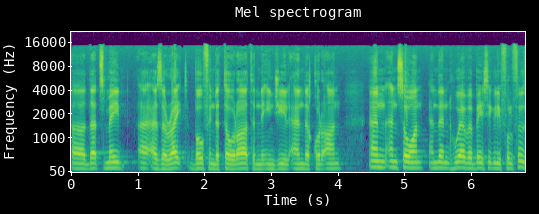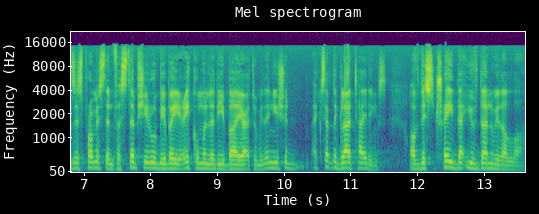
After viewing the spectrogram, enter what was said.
uh, that's made uh, as a right both in the Torah and the Injil and the Quran and, and so on. And then whoever basically fulfills this promise, then فَاسْتَبْشِرُوا بِبَيْعِكُمُ الَّذِي بَايَعْتُمِ Then you should accept the glad tidings of this trade that you've done with Allah.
